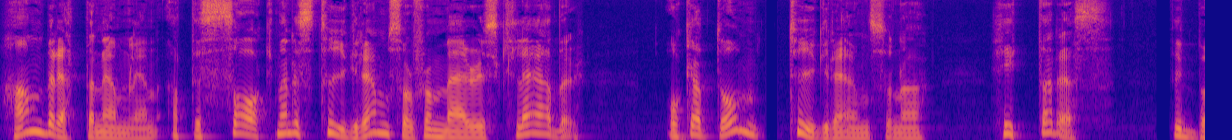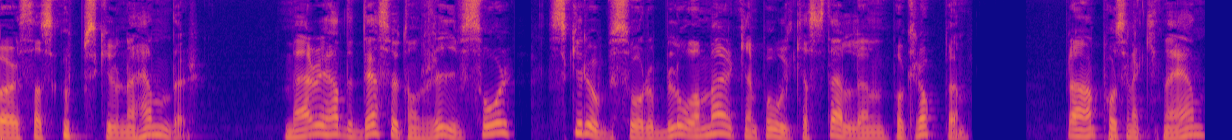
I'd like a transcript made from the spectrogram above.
Han berättar nämligen att det saknades tygremsor från Marys kläder och att de tygremsorna hittades vid Berthas uppskurna händer. Mary hade dessutom rivsår, skrubbsår och blåmärken på olika ställen på kroppen. Bland annat på sina knän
